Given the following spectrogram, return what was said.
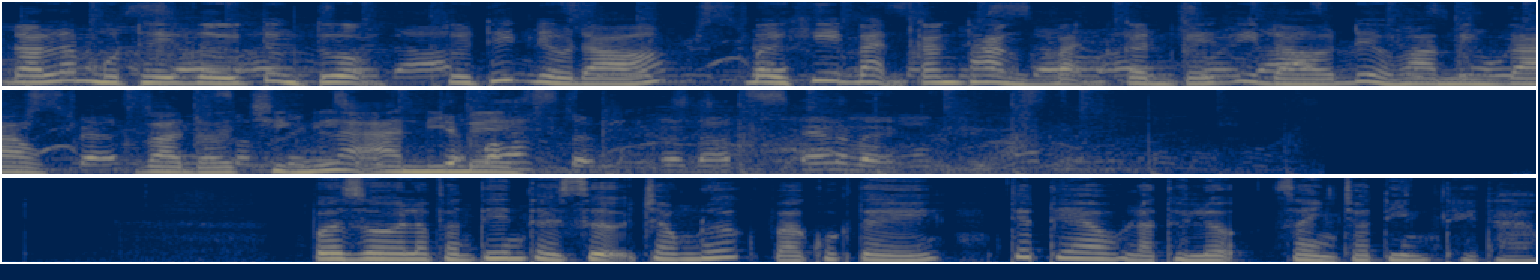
Đó là một thế giới tưởng tượng, tôi thích điều đó, bởi khi bạn căng thẳng bạn cần cái gì đó để hòa mình vào, và đó chính là anime. Vừa rồi là phần tin thời sự trong nước và quốc tế, tiếp theo là thời lượng dành cho tin thể thao.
